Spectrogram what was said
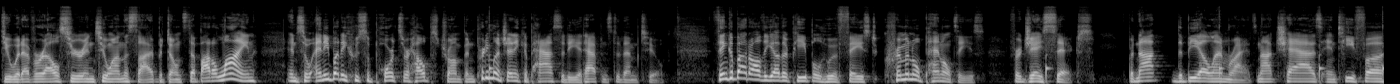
do whatever else you're into on the side, but don't step out of line. And so anybody who supports or helps Trump in pretty much any capacity, it happens to them too. Think about all the other people who have faced criminal penalties for J6 but not the BLM riots, not Chaz, Antifa,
